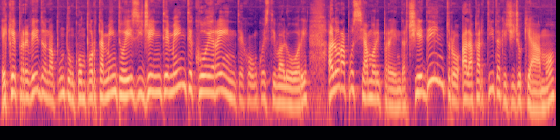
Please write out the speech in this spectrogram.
e che prevedono appunto un comportamento esigentemente coerente con questi valori, allora possiamo riprenderci. E dentro alla partita che ci giochiamo,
